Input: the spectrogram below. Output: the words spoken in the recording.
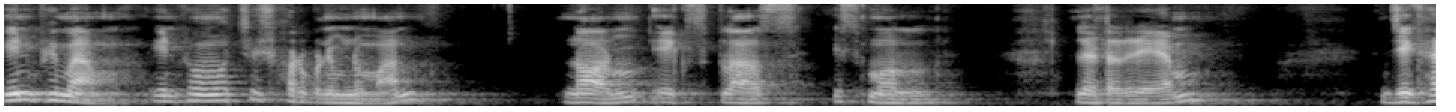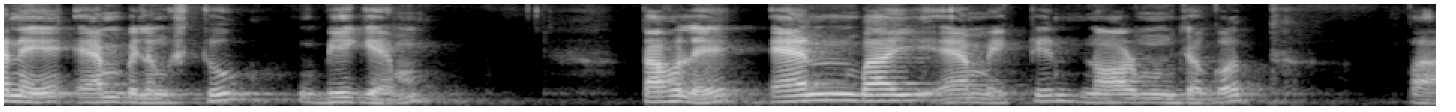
infimum infimum হচ্ছে সর্বনিম্ন মান। Norm X plus small letter M যেখানে M belongs to big M তাহলে এন বাই এম একটি নর্ম জগৎ বা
